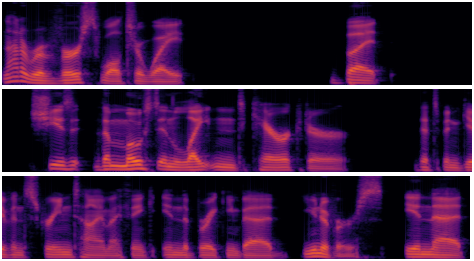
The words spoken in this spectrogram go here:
not a reverse Walter White, but she is the most enlightened character that's been given screen time, I think, in the Breaking Bad universe, in that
